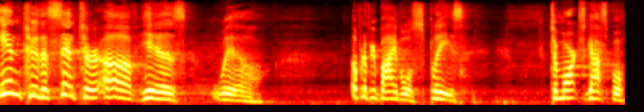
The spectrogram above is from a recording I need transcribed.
into the center of His will. Open up your Bibles, please, to Mark's Gospel.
